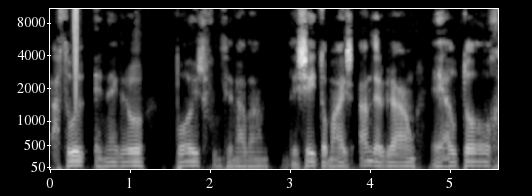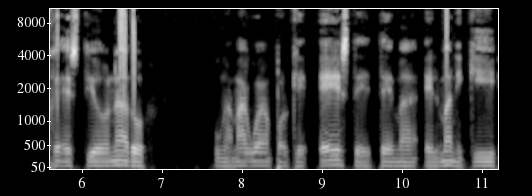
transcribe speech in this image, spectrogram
azul e negro pois funcionaban de xeito máis underground e autogestionado unha magua porque este tema, el maniquí,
